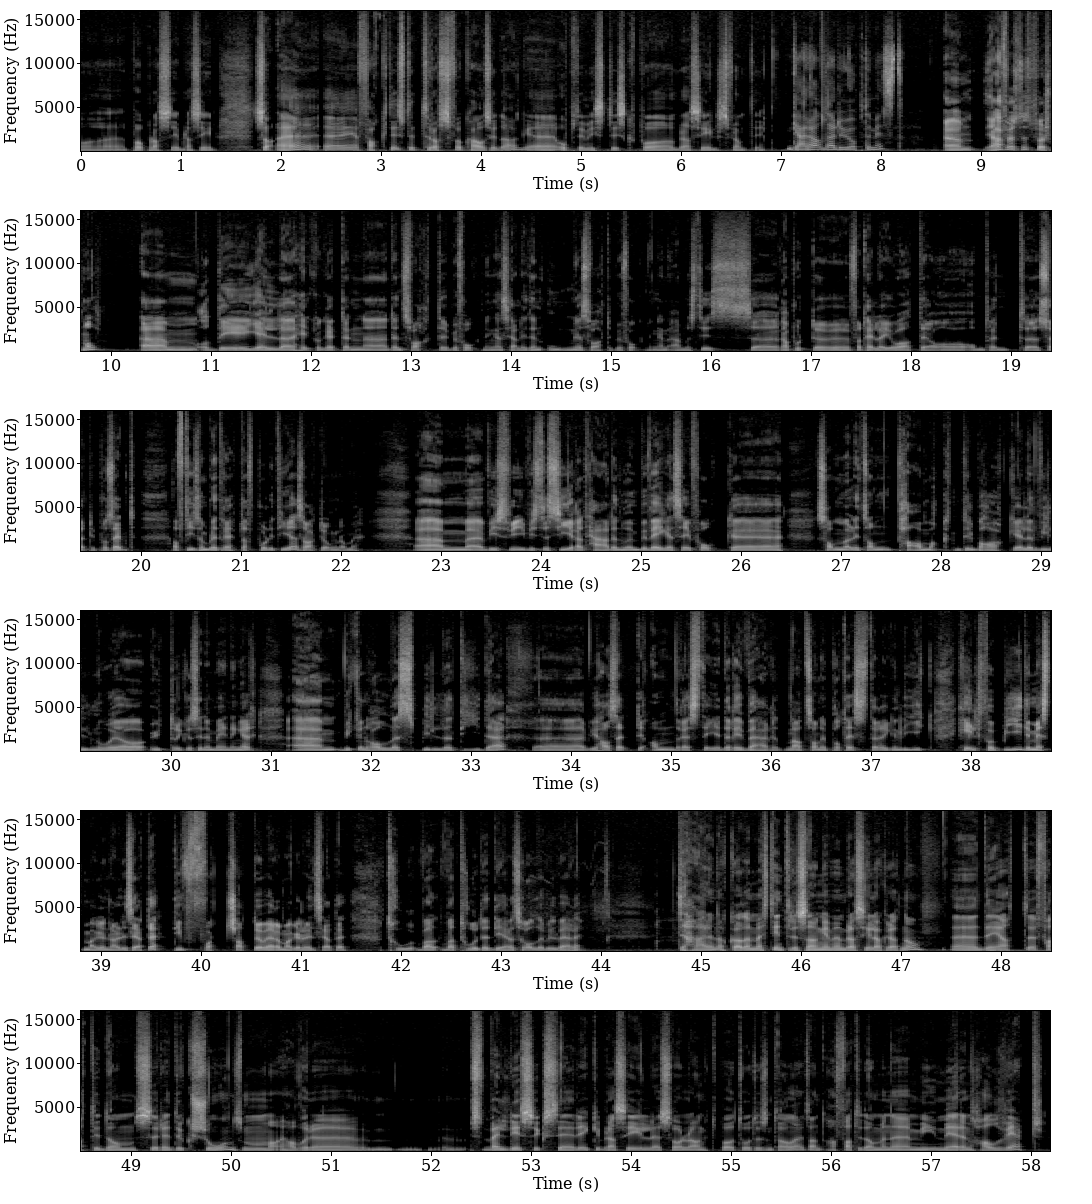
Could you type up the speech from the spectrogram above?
på plass i Brasil. Så jeg er faktisk, til tross for kaos i dag, optimistisk på Brasils framtid. Gerald, er du optimist? Um, jeg har først et spørsmål. Um, og det gjelder helt konkret den, eh, den, svarte befolkningen, særlig den unge svarte befolkningen. Amnestys uh, rapporter forteller jo at det er omtrent 70% av de som ble drept av politiet, er svarte ungdommer. Um, hvis, vi, hvis, du sier at her er det nå en bevegelse i folk uh, som litt sånn tar makten tilbake eller vil noe og uttrykker sine meninger, um, hvilken rolle spiller de der? Uh, vi har sett i andre steder i verden at sånne protester egentlig gikk helt forbi de mest marginaliserte. De fortsatte å være marginaliserte. Tro, hva, hva tror du deres rolle vil være? Det her er noe av det mest interessante med Brasil akkurat nå. Eh, det at fattigdomsreduksjon, som har vært mm, veldig suksessrik i Brasil så langt på 2000-tallet, har fattigdommen mye mer enn halvert.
